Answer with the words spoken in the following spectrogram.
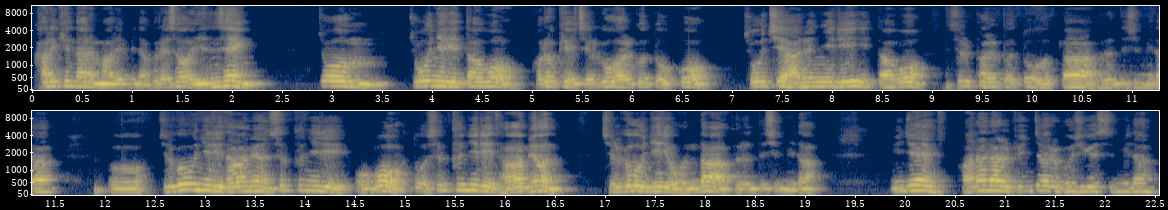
가리킨다는 말입니다. 그래서 인생 좀 좋은 일이 있다고 그렇게 즐거워할 것도 없고 좋지 않은 일이 있다고 슬퍼할 것도 없다 그런 뜻입니다. 어, 즐거운 일이 닿으면 슬픈 일이 오고 또 슬픈 일이 닿으면 즐거운 일이 온다 그런 뜻입니다. 이제 가난할 빈자를 보시겠습니다.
